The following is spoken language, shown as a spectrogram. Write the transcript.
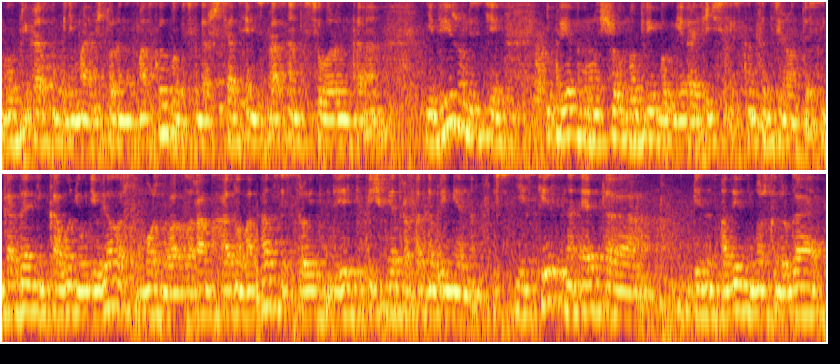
Мы прекрасно понимаем, что рынок Москвы был всегда 60-70% всего рынка недвижимости, и при этом он еще внутри был географически сконцентрирован. То есть никогда никого не удивляло, что можно в рамках одной локации строить 200 тысяч метров одновременно. То есть, естественно, это бизнес-модель немножко другая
